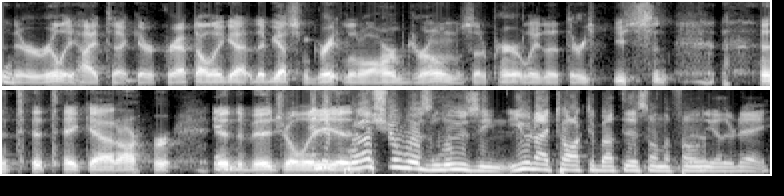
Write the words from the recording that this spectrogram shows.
that. They're really high tech aircraft. All they got, they've got some great little armed drones that apparently that they're using to take out armor and, individually. And if and, Russia was losing, you and I talked about this on the phone yeah. the other day.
